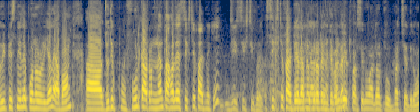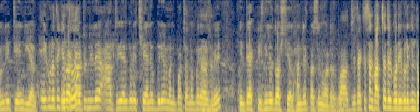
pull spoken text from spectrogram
দুই পিস নিলে পনেরো রিয়াল এবং যদি ফুল কার্টন নেন তাহলে সিক্সটি ফাইভ নাকি? জি সিক্সটি ফাইভ সিক্সটি ফাইভ রিয়াল আপনি পুরোটা নিতে পারবেন। হান্ড্রেড পার্সেন্ট ওয়াটার প্রুফ বাচ্চাদের অনলি টেন রিয়াল এইগুলোতে পুরো কিন্তু কার্টুন নিলে আট রিয়াল করে ছিয়ানব্বই রিয়াল মানে পঁচানব্বই রিয়াল আসবে। কিন্তু এক পিস নিলে দশ রিয়াল hundred percent water proof Wow, যদি দেখতেছেন বাচ্চাদের গড়িগুলো কিন্তু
